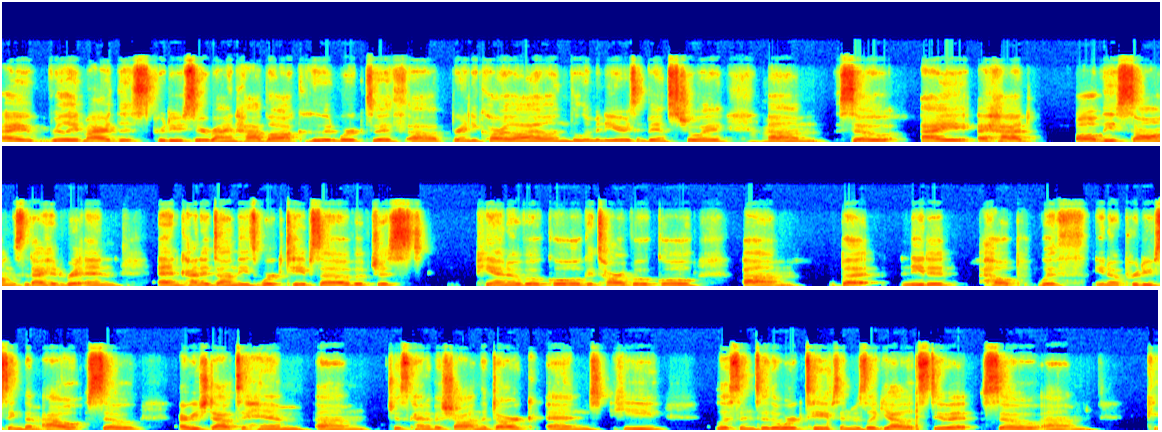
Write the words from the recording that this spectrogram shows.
I really admired this producer Ryan Hadlock, who had worked with uh, Brandi Carlile and the Lumineers and Vance Joy. Mhm. Um, so I I had all of these songs that I had written and kind of done these work tapes of of just piano vocal, guitar vocal, um, but needed help with you know producing them out. So I reached out to him, um, just kind of a shot in the dark, and he listened to the work tapes and was like, "Yeah, let's do it." So um,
